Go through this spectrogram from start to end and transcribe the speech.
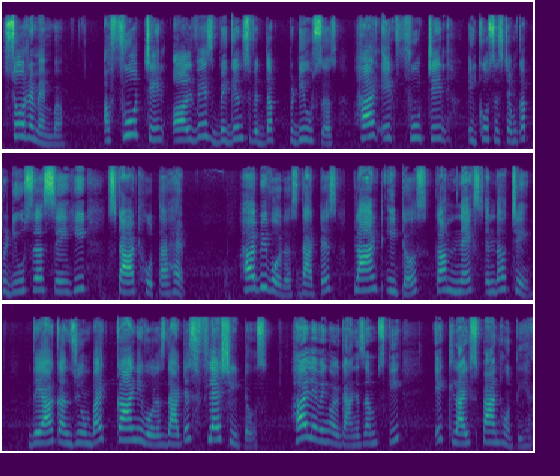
So remember, a food chain always begins with the producers. हर एक फूड चेन इकोसिस्टम का प्रोड्यूसर से ही स्टार्ट होता है herbivores that is plant eaters come next in the chain they are consumed by carnivores that is flesh eaters हर living organisms की एक लाइफ स्पैन होती है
